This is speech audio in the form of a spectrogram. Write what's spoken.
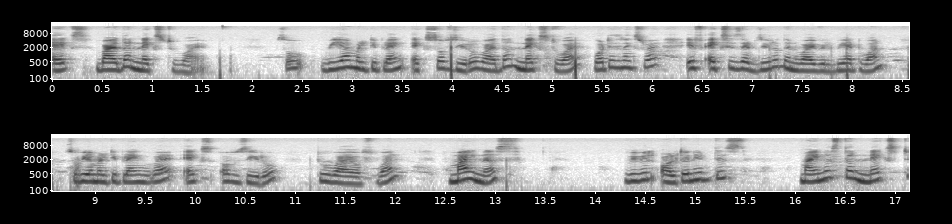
x by the next y. So we are multiplying x of 0 by the next y. What is next y? If x is at 0 then y will be at 1. So we are multiplying by x of 0 to y of 1 minus we will alternate this minus the next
